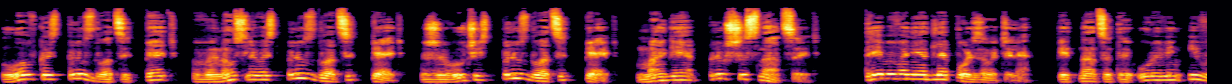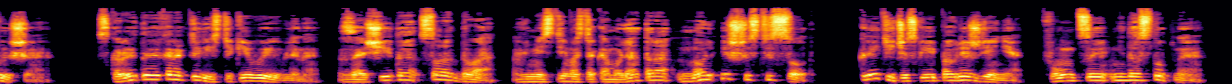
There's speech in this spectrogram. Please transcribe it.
ловкость плюс 25, выносливость плюс 25, живучесть плюс 25, магия плюс 16. Требования для пользователя. 15 уровень и выше. Скрытые характеристики выявлены. Защита 42. Вместимость аккумулятора 0 из 600. Критические повреждения. Функции недоступны.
